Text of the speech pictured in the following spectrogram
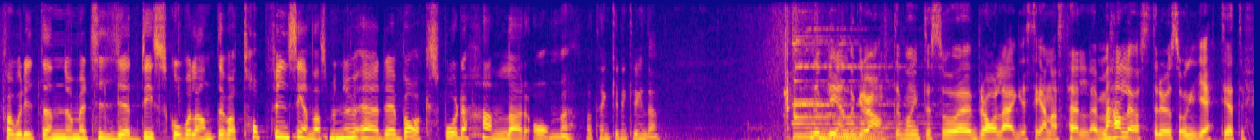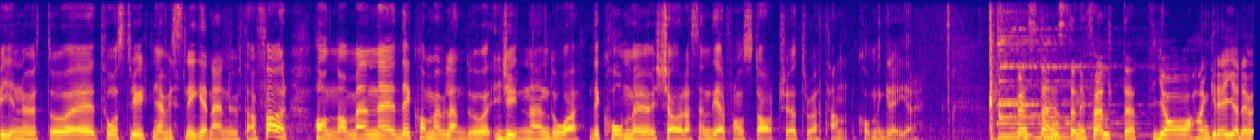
favoriten nummer 10, Disco Volante, var toppfin senast. Men nu är det bakspår det handlar om. Vad tänker ni kring det? Det blir ändå grönt. Det var inte så eh, bra läge senast heller. Men han löste det och såg jätte, jättefin ut. Och, eh, två strykningar, visserligen en utanför honom. Men eh, det kommer väl ändå gynna ändå. Det kommer köras en del från start så jag tror att han kommer grejer. Bästa hästen i fältet. Ja, han grejade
